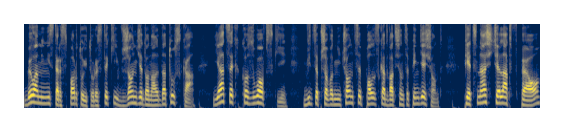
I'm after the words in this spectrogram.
była minister sportu i turystyki w rządzie Donalda Tuska. Jacek Kozłowski, wiceprzewodniczący Polska 2050, 15 lat w PO,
